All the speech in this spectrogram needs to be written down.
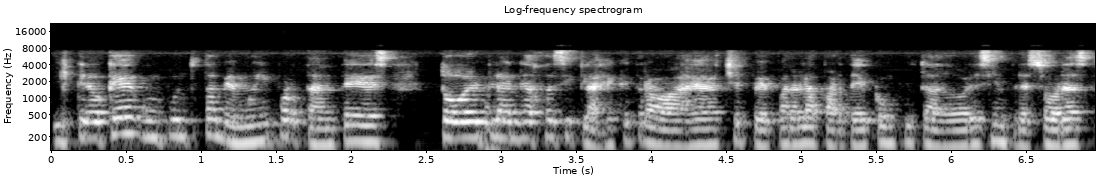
Y creo que un punto también muy importante es todo el plan de reciclaje que trabaja HP para la parte de computadores, impresoras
